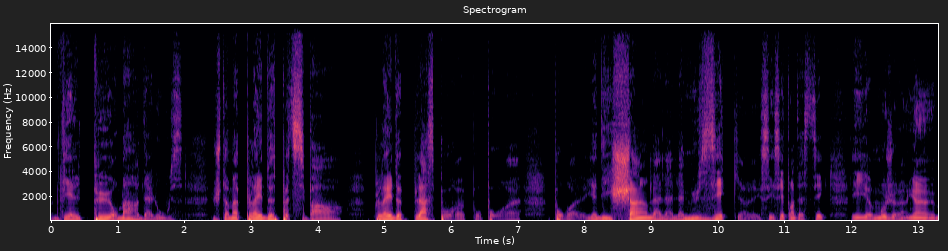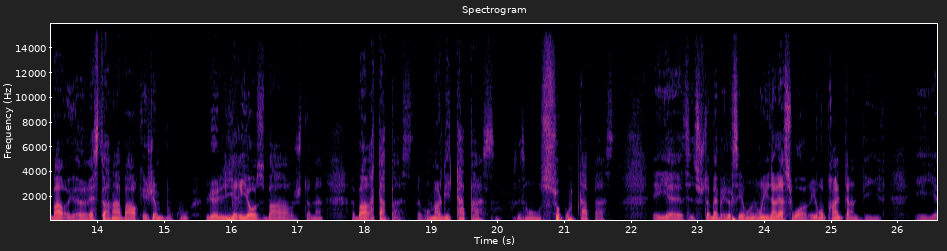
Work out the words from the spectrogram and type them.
ville purement andalouse justement plein de petits bars, plein de places pour. Euh, pour, euh, euh, il y a des chants, la, la, musique, c'est fantastique. Et moi, il y a un, bar, un restaurant-bar que j'aime beaucoup, le Lyrios Bar, justement, un bar à tapas. Donc, on mange des tapas. On soupe aux tapas. Et justement, ben là, on, on, est dans la soirée, on prend le temps de vivre. Et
